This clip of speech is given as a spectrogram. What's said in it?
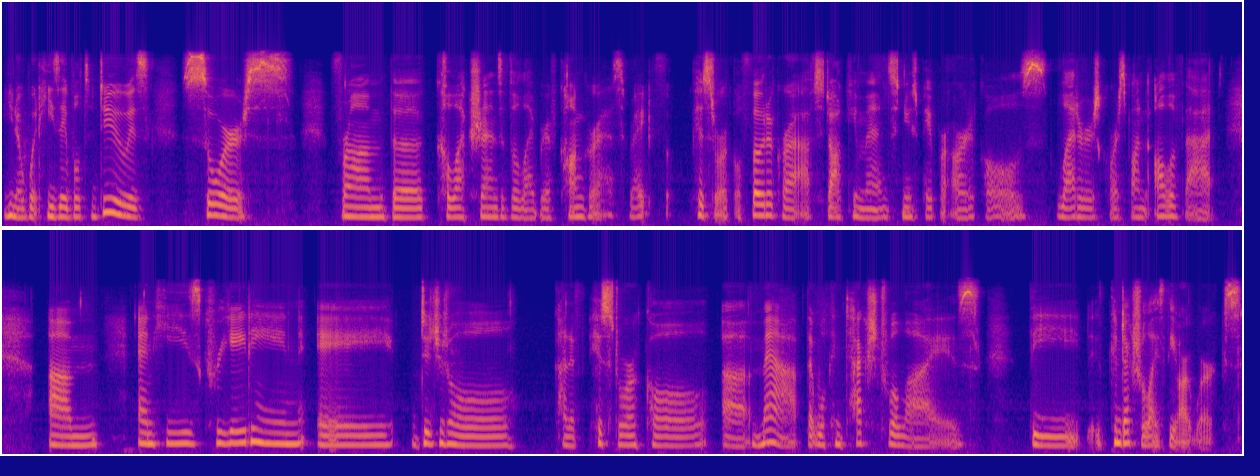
you know, what he's able to do is source from the collections of the Library of Congress, right? historical photographs, documents, newspaper articles, letters, correspondence, all of that. Um, and he's creating a digital kind of historical uh, map that will contextualize the contextualize the artworks.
